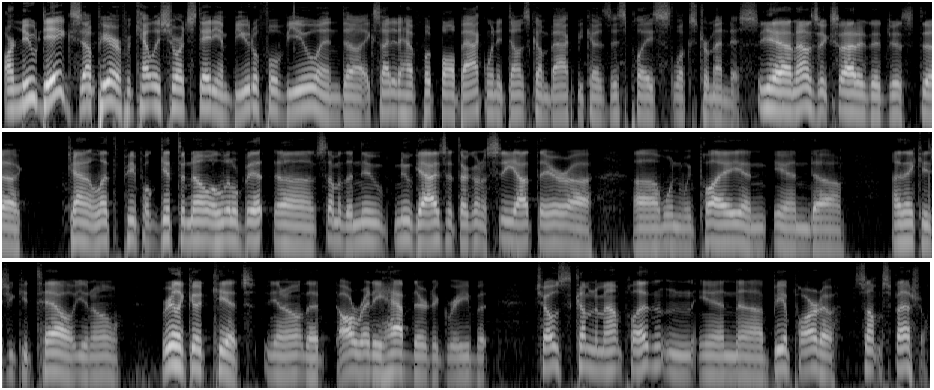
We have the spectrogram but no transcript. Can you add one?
our new digs up here for Kelly Shorts Stadium. Beautiful view, and uh, excited to have football back when it does come back because this place looks tremendous. Yeah, and I was excited to just uh, kind of let the people get to know a little bit uh, some of the new new guys that they're going to see out there uh, uh, when we play, and and uh, I think as you could tell, you know, really good kids, you know, that already have their degree, but chose to come to Mount Pleasant and and be a part of something special.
